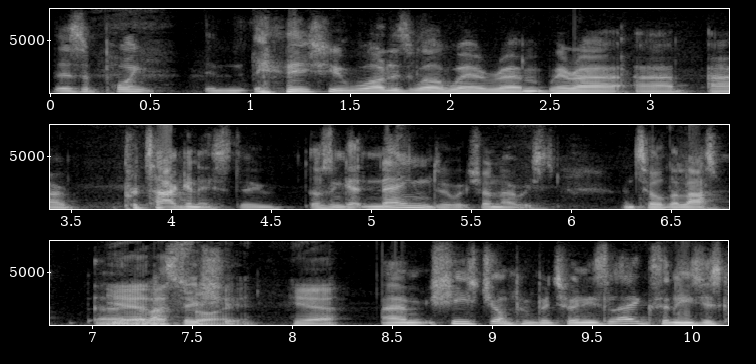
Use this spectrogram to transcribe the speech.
there's a point in, in issue one as well where um, where our, our, our protagonist who doesn't get named, which I noticed until the last uh, yeah, the last that's issue. right. Yeah, Um, she's jumping between his legs, and he's just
